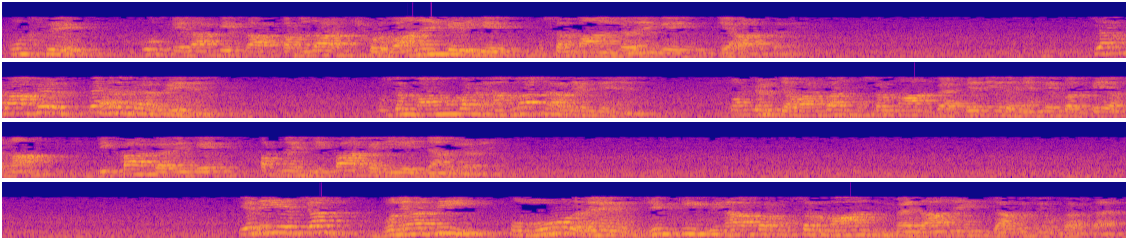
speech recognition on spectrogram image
ان سے اس علاقے کا قبضہ چھڑوانے کے لیے مسلمان لڑیں گے، جہاد کریں۔ گے یا کافر پہل کرتے ہیں، مسلمانوں پر حملہ کر دیتے ہیں، تو پھر جواباً مسلمان بیٹھے نہیں رہیں گے، بلکہ اپنا دفاع کریں گے، اپنے دفاع کے لیے جنگ لڑیں گے۔ یعنی یہ چند بنیادی امور ہیں جن کی بنا پر مسلمان میدان جنگ میں اترتا ہے۔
